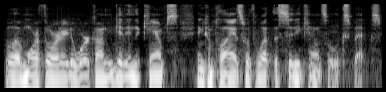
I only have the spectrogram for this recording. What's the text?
we'll have more authority to work on getting the camps in compliance with what the city council expects.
